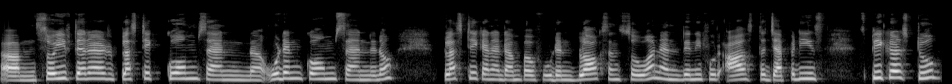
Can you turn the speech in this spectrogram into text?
Um, so, if there are plastic combs and uh, wooden combs and you know plastic and a dump of wooden blocks and so on and then if you ask the Japanese speakers to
